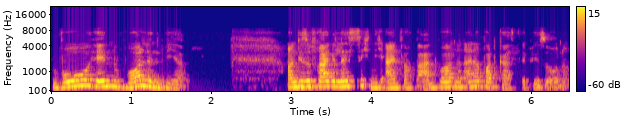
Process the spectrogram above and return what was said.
Wohin wollen wir? Und diese Frage lässt sich nicht einfach beantworten in einer Podcast-Episode.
